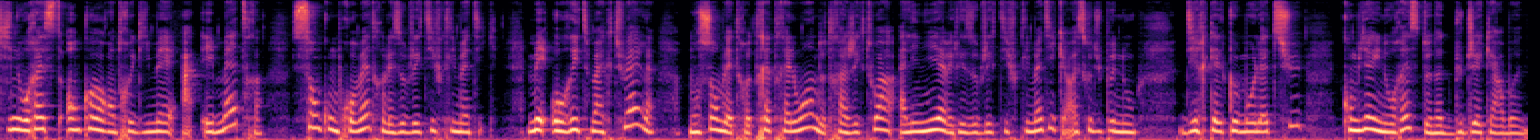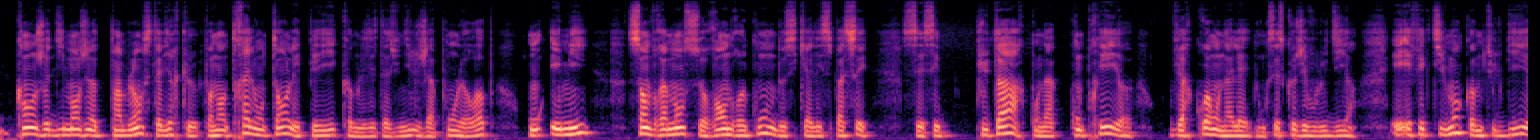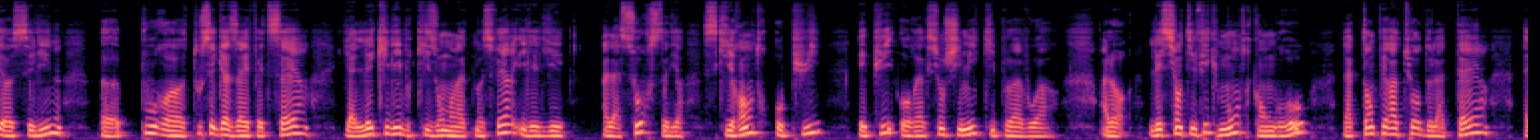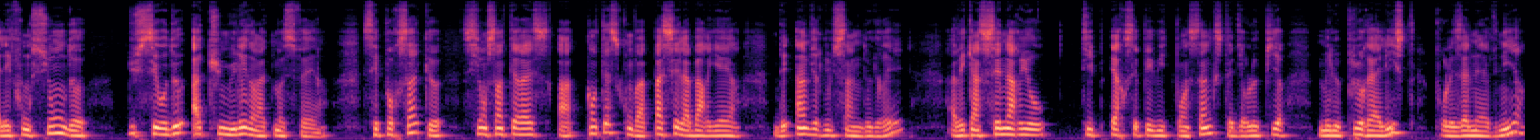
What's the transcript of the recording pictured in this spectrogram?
qui nous reste encore, entre guillemets, à émettre sans compromettre les objectifs climatiques. Mais au rythme actuel, on semble être très très loin de trajectoires alignées avec les objectifs climatiques. est-ce que tu peux nous dire quelques mots là-dessus? Combien il nous reste de notre budget carbone Quand je dis manger notre pain blanc, c'est-à-dire que pendant très longtemps, les pays comme les États-Unis, le Japon, l'Europe ont émis sans vraiment se rendre compte de ce qui allait se passer. C'est plus tard qu'on a compris euh, vers quoi on allait. Donc c'est ce que j'ai voulu dire. Et effectivement, comme tu le dis, euh, Céline, euh, pour tous ces gaz à effet de serre, il y a l'équilibre qu'ils ont dans l'atmosphère, il est lié à la source, c'est-à-dire ce qui rentre au puits, et puis aux réactions chimiques qu'il peut avoir. Alors, les scientifiques montrent qu'en gros, la température de la Terre, elle est fonction du CO2 accumulé dans l'atmosphère. C'est pour ça que si on s'intéresse à quand est-ce qu'on va passer la barrière des 1,5 degrés, avec un scénario type RCP 8.5, c'est-à-dire le pire mais le plus réaliste pour les années à venir,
